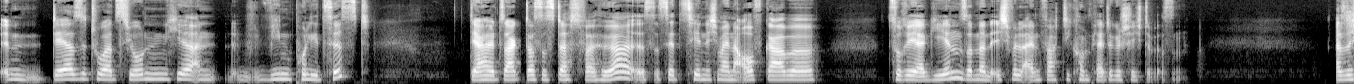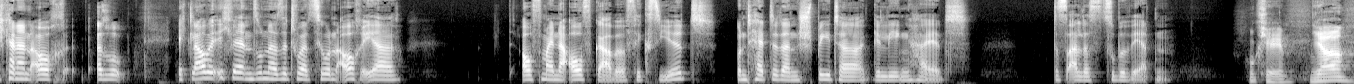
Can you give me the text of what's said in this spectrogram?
in der Situation hier an, wie ein Polizist, der halt sagt, das ist das Verhör. Es ist jetzt hier nicht meine Aufgabe zu reagieren, sondern ich will einfach die komplette Geschichte wissen. Also ich kann dann auch, also ich glaube, ich wäre in so einer Situation auch eher auf meine Aufgabe fixiert und hätte dann später Gelegenheit, das alles zu bewerten. Okay, ja,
